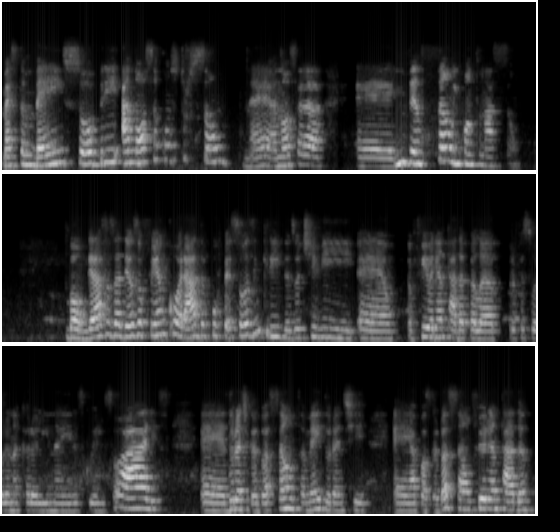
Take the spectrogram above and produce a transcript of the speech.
mas também sobre a nossa construção, né? A nossa é, invenção enquanto nação. Bom, graças a Deus eu fui ancorada por pessoas incríveis. Eu tive, é, eu fui orientada pela professora Ana Carolina Eiras Coelho Soares, é, durante a graduação também, durante é, a pós-graduação. Fui orientada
